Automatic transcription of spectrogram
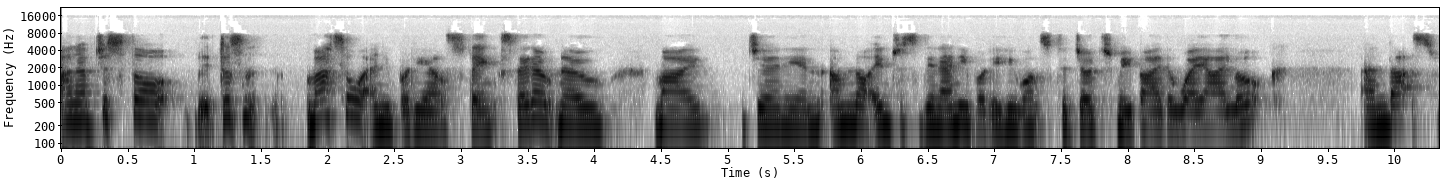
And I've just thought it doesn't matter what anybody else thinks. They don't know my journey, and I'm not interested in anybody who wants to judge me by the way I look. And that's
